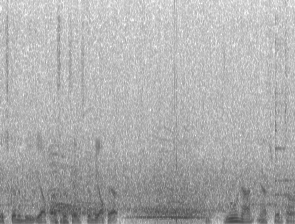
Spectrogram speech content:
it's gonna be, yep, I was gonna say it's gonna be all that. Do not mess with her.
